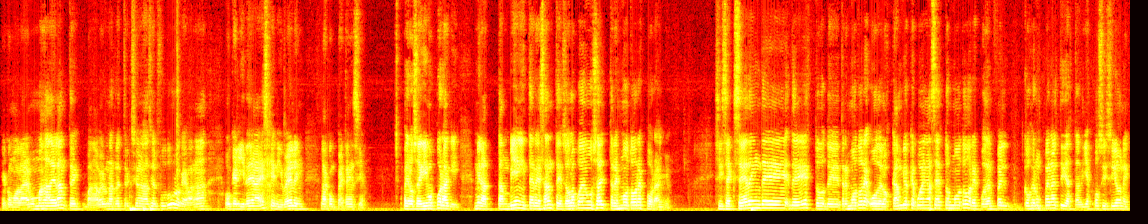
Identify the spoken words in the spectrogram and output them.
Que como hablaremos más adelante, van a haber unas restricciones hacia el futuro que van a, o que la idea es que nivelen la competencia. Pero seguimos por aquí. Mira, también interesante, solo pueden usar tres motores por año. Si se exceden de, de esto, de tres motores o de los cambios que pueden hacer estos motores, pueden coger un penalti de hasta 10 posiciones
